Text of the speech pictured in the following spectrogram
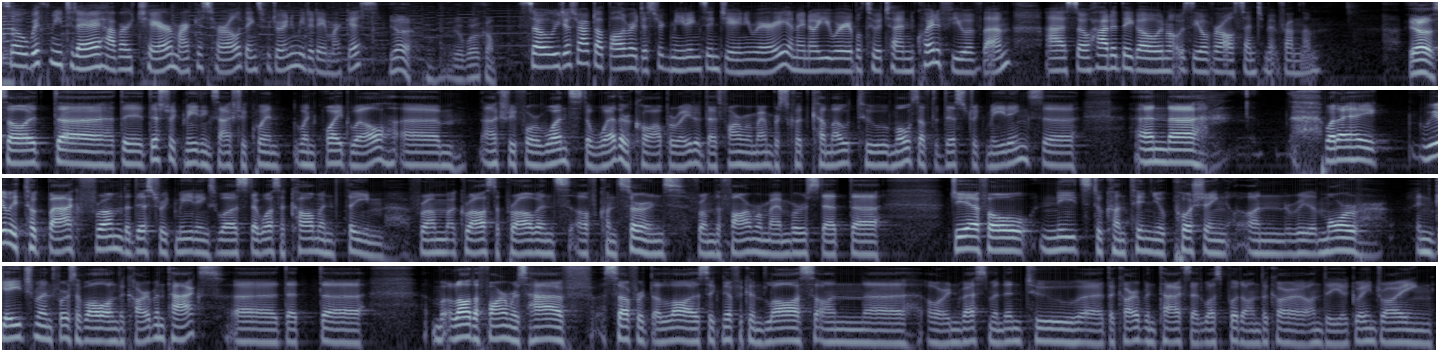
So, with me today, I have our chair, Markus Haerle. Thanks for joining me today, Markus. Yeah, you're welcome. So, we just wrapped up all of our district meetings in January, and I know you were able to attend quite a few of them. Uh, so, how did they go, and what was the overall sentiment from them? Yeah, so it uh, the district meetings actually went went quite well. Um, actually, for once, the weather cooperated that farmer members could come out to most of the district meetings, uh, and uh, what I really took back from the district meetings was there was a common theme from across the province of concerns from the farmer members that uh, GFO needs to continue pushing on re- more engagement, first of all, on the carbon tax. Uh, that uh, a lot of farmers have suffered a lot, a significant loss on uh, or investment into uh, the carbon tax that was put on the car on the grain drying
